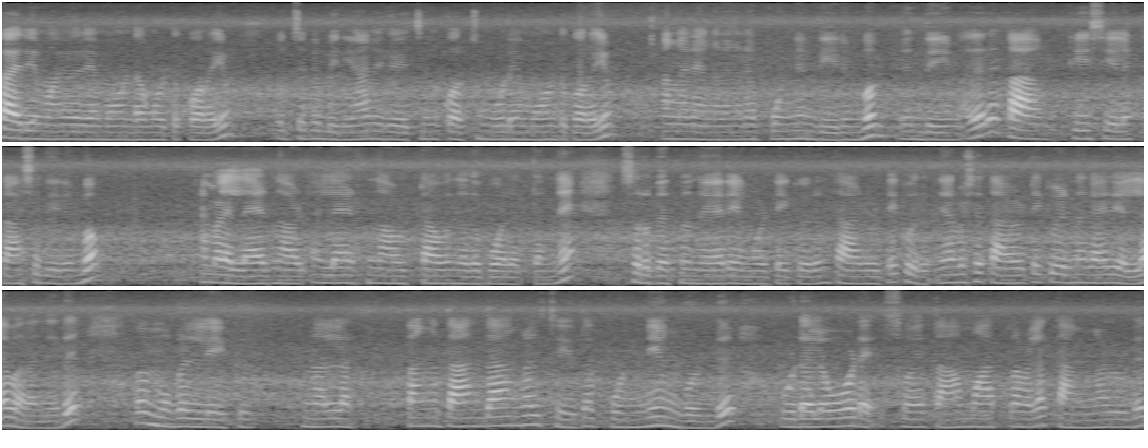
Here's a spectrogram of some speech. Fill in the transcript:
കാര്യമായ ഒരു എമൗണ്ട് അങ്ങോട്ട് കുറയും. ഉച്ചയ്ക്ക് ബിരിയാണി കഴിച്ചാൽ കുറച്ചും കൂടി എമൗണ്ട് കുറയും. അങ്ങനെ അങ്ങനെ അങ്ങനെ പുണ്യം തീരുമ്പം എന്ത് ചെയ്യും? അതായത് കാ കീശയിലെ കാശ് തീരുമ്പം നമ്മളെല്ലായിരുന്നു എല്ലായിടത്തും ഔട്ടാവുന്നത് പോലെ തന്നെ സ്വർഗത്തിൽ നിന്ന് നേരെ എങ്ങോട്ടേക്ക് വരും താഴോട്ടേക്ക് വരും. ഞാൻ പക്ഷേ താഴോട്ടേക്ക് വരുന്ന കാര്യമല്ല പറഞ്ഞത്. മുകളിലേക്ക് നല്ല തങ്ങ താൻ താങ്കൾ ചെയ്ത പുണ്യം കൊണ്ട് ഉടലോടെ സ്വയം താൻ മാത്രമല്ല തങ്ങളുടെ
